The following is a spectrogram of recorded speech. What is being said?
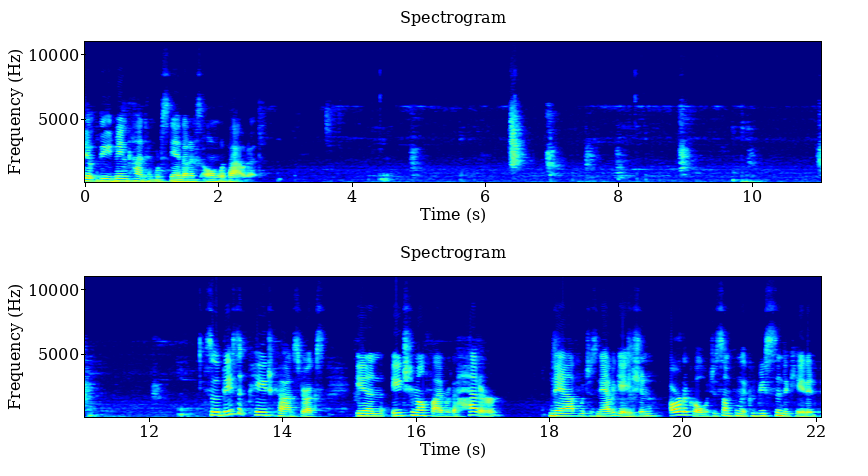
it, the main content would stand on its own without it. So the basic page constructs in HTML5 are the header, nav, which is navigation, article, which is something that could be syndicated,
